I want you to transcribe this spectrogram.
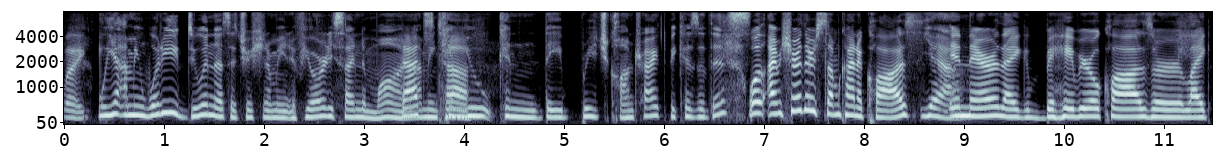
Like Well, yeah. I mean, what do you do in that situation? I mean, if you already signed them on, That's I mean, tough. can you can they breach contract because of this? Well, I'm sure there's some kind of clause Yeah. in there, like behavioral clause or like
